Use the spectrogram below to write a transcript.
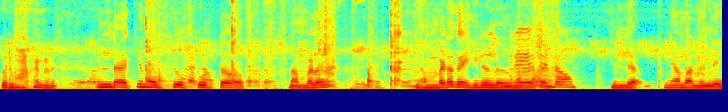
കുരുമുളക് ഉണ്ടാക്കി നോക്കി നോക്കൂ കേട്ടോ നമ്മൾ നമ്മുടെ കയ്യിലുള്ളത് ഇല്ല ഞാൻ പറഞ്ഞില്ലേ.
